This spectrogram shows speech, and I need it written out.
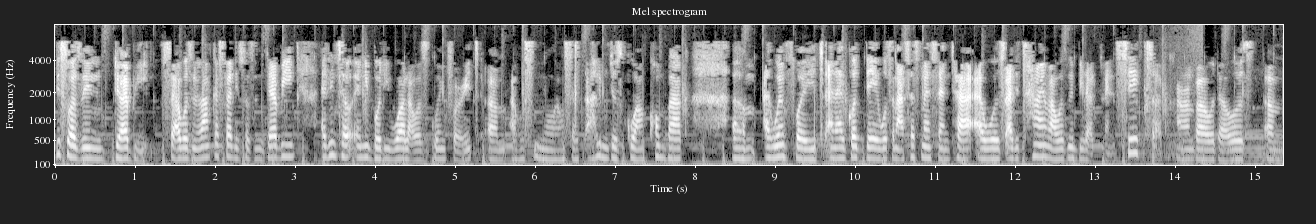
this was in Derby. So I was in Lancaster. This was in Derby. I didn't tell anybody while I was going for it. Um, I was, you know, I was like, ah, let me just go and come back. Um, I went for it and I got there. It was an assessment center. I was, at the time, I was maybe like 26. I can't remember what I was. Um,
